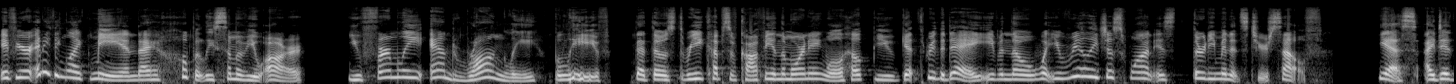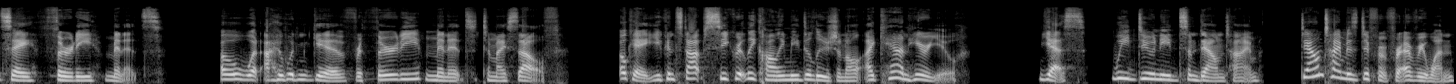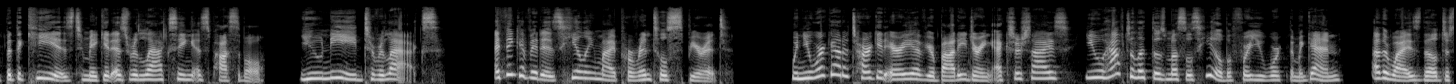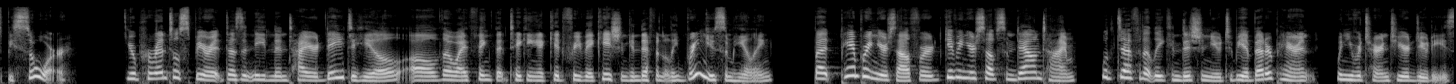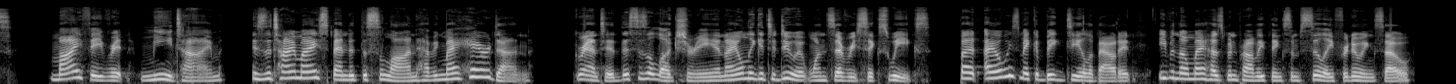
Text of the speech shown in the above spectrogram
If you're anything like me, and I hope at least some of you are, you firmly and wrongly believe that those three cups of coffee in the morning will help you get through the day, even though what you really just want is 30 minutes to yourself. Yes, I did say 30 minutes. Oh, what I wouldn't give for 30 minutes to myself. Okay, you can stop secretly calling me delusional. I can hear you. Yes, we do need some downtime. Downtime is different for everyone, but the key is to make it as relaxing as possible. You need to relax. I think of it as healing my parental spirit. When you work out a target area of your body during exercise, you have to let those muscles heal before you work them again, otherwise, they'll just be sore. Your parental spirit doesn't need an entire day to heal, although I think that taking a kid free vacation can definitely bring you some healing. But pampering yourself or giving yourself some downtime will definitely condition you to be a better parent when you return to your duties. My favorite me time is the time I spend at the salon having my hair done. Granted, this is a luxury, and I only get to do it once every six weeks. But I always make a big deal about it, even though my husband probably thinks I'm silly for doing so.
